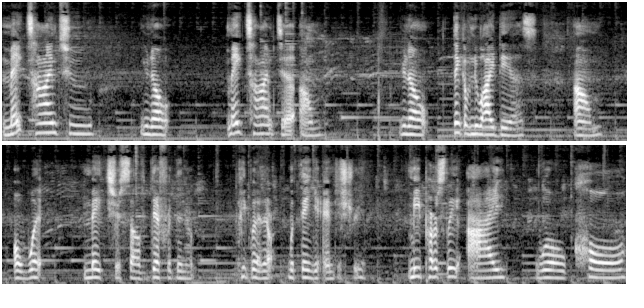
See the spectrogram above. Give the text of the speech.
make time to, you know, make time to, um, you know, think of new ideas um, or what makes yourself different than the people that are within your industry. Me personally, I will call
